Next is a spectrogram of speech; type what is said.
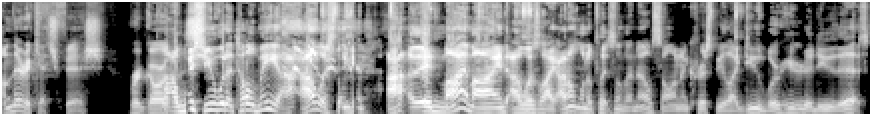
I'm there to catch fish, regardless. I wish you would have told me. I, I was thinking, I, in my mind, I was like, I don't want to put something else on. And Chris be like, dude, we're here to do this.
